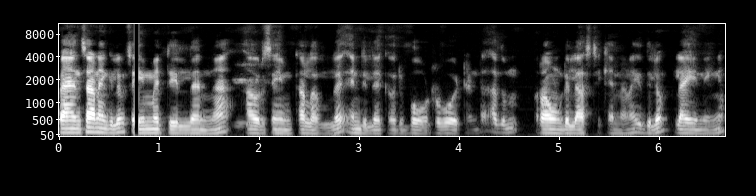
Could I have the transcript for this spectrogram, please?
പാൻസ് ആണെങ്കിലും സെയിം മെറ്റീരിയൽ തന്നെ ആ ഒരു സെയിം കളറിൽ എൻഡിലേക്ക് ഒരു ബോർഡർ പോയിട്ടുണ്ട്. അതും റൗണ്ട് ഇലാസ്റ്റിക് തന്നെയാണ്. ഇതിലും ലൈനിങ്ങും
